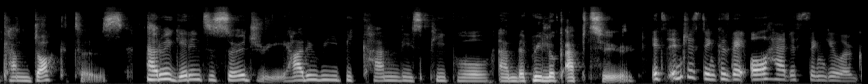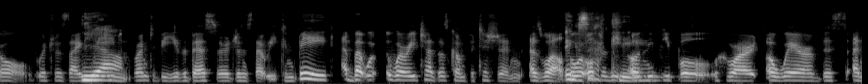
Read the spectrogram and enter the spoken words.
become doctors how do we get into surgery how do we become these people um, that we look up to It's interesting because they all had a singular goal, which was like, Yeah. we want to be the best surgeons that we can be, but we're, we're each other's competition as well. But we're also the only people who are aware of this and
